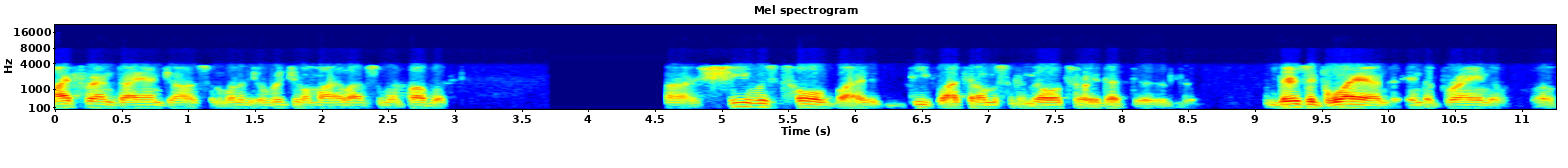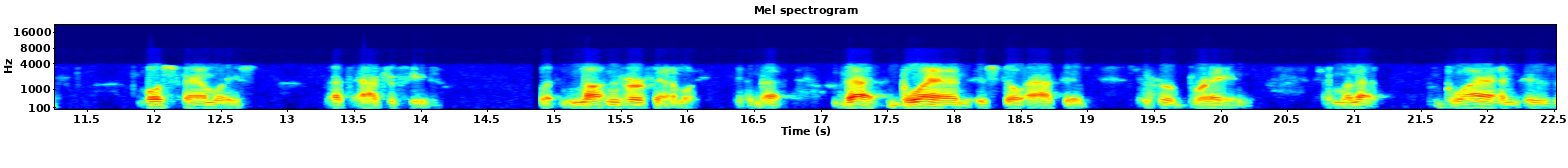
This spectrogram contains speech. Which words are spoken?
my friend Diane Johnson, one of the original Milabs who went public. Uh, she was told by deep black helmets in the military that the, there's a gland in the brain of, of most families that's atrophied but not in her family. And that that gland is still active in her brain. And when that gland is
